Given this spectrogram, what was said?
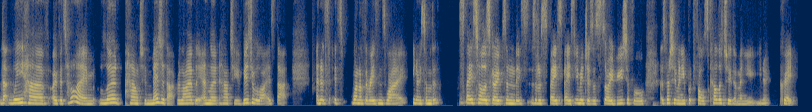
that we have over time learned how to measure that reliably and learned how to visualize that and it's it's one of the reasons why you know some of the space telescopes and these sort of space-based images are so beautiful especially when you put false color to them and you you know create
